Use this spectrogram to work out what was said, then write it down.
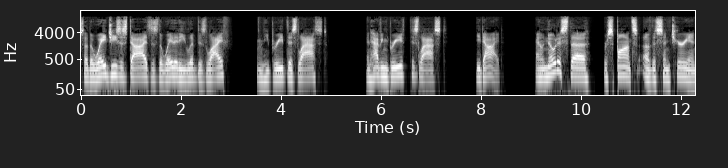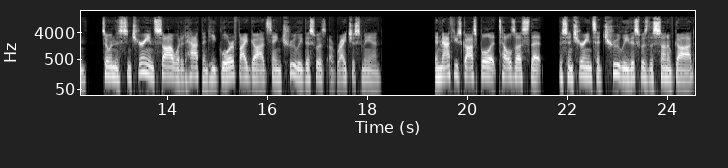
So the way Jesus dies is the way that he lived his life, and he breathed his last. And having breathed his last, he died. And notice the response of the centurion. So when the centurion saw what had happened, he glorified God, saying, Truly, this was a righteous man. In Matthew's gospel, it tells us that the centurion said, Truly, this was the Son of God.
